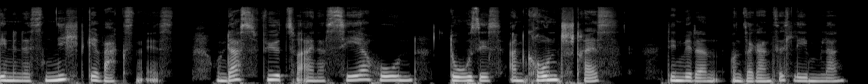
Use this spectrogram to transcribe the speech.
denen es nicht gewachsen ist. Und das führt zu einer sehr hohen Dosis an Grundstress, den wir dann unser ganzes Leben lang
